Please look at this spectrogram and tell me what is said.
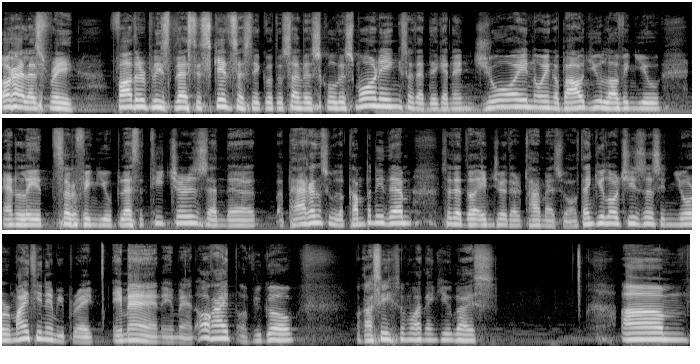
Alright, let's pray. Father, please bless these kids as they go to Sunday school this morning so that they can enjoy knowing about you, loving you, and late serving you. Bless the teachers and the parents who will accompany them so that they'll enjoy their time as well. Thank you, Lord Jesus. In your mighty name we pray. Amen. Amen. All right, off you go. Semua. Thank you, guys. Um,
